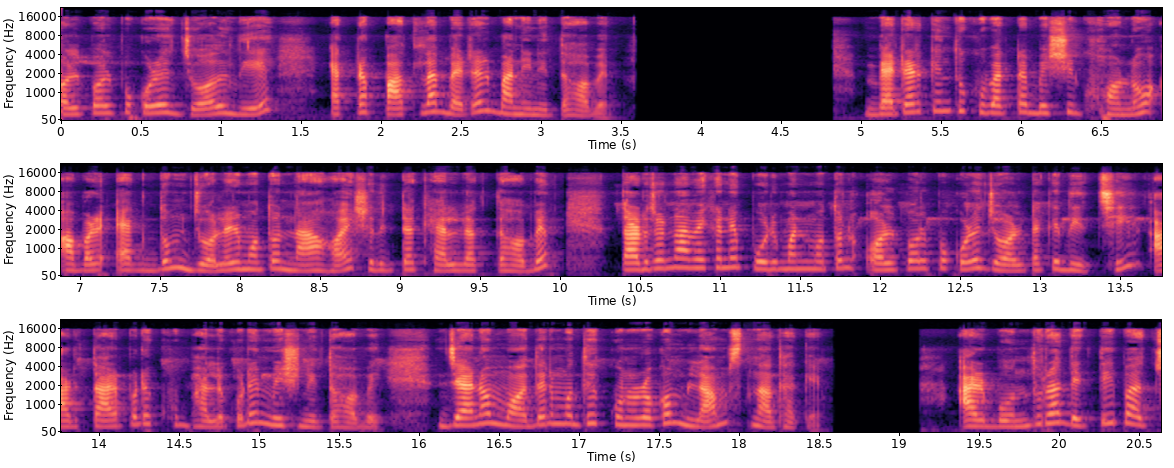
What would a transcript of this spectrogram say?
অল্প অল্প করে জল দিয়ে একটা পাতলা ব্যাটার বানিয়ে নিতে হবে। ব্যাটার কিন্তু খুব একটা বেশি ঘন, আবার একদম জলের মতো না হয় সেদিকটা খেয়াল রাখতে হবে। তার জন্য আমি এখানে পরিমাণ মতন অল্প অল্প করে জলটাকে দিচ্ছি আর তারপরে খুব ভালো করে মিশিয়ে নিতে হবে, যেন ময়দার মধ্যে কোনো রকম লাম্পস না থাকে। আর বন্ধুরা দেখতেই পাচ্ছ,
